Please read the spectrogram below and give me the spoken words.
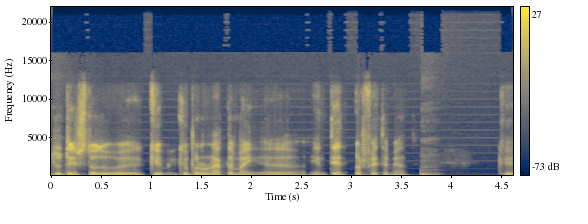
tu tens todo. que, que eu, por um lado, também uh, entendo perfeitamente uhum. que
